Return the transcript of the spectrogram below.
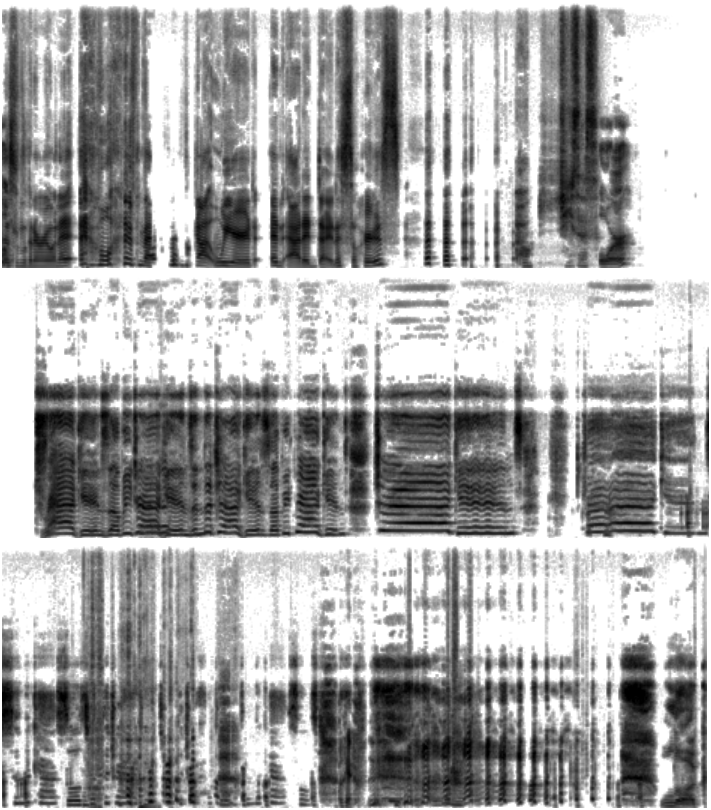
know. this one's gonna ruin it what if Maxis got weird and added dinosaurs Oh Jesus. or dragons. There'll be dragons, and the dragons. There'll be dragons. Dragons. Dragons in the castles with the dragons, with the dragons in the castles. Okay. look,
